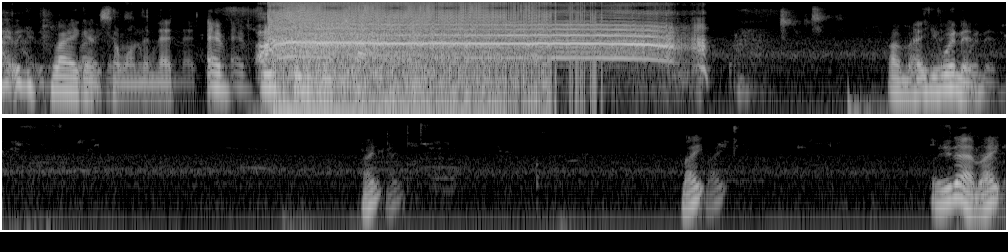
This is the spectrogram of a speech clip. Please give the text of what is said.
I hate when you play against someone and they're every single tackle. Oh mate, you're winning. Mate? Mate? Are you there, mate?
